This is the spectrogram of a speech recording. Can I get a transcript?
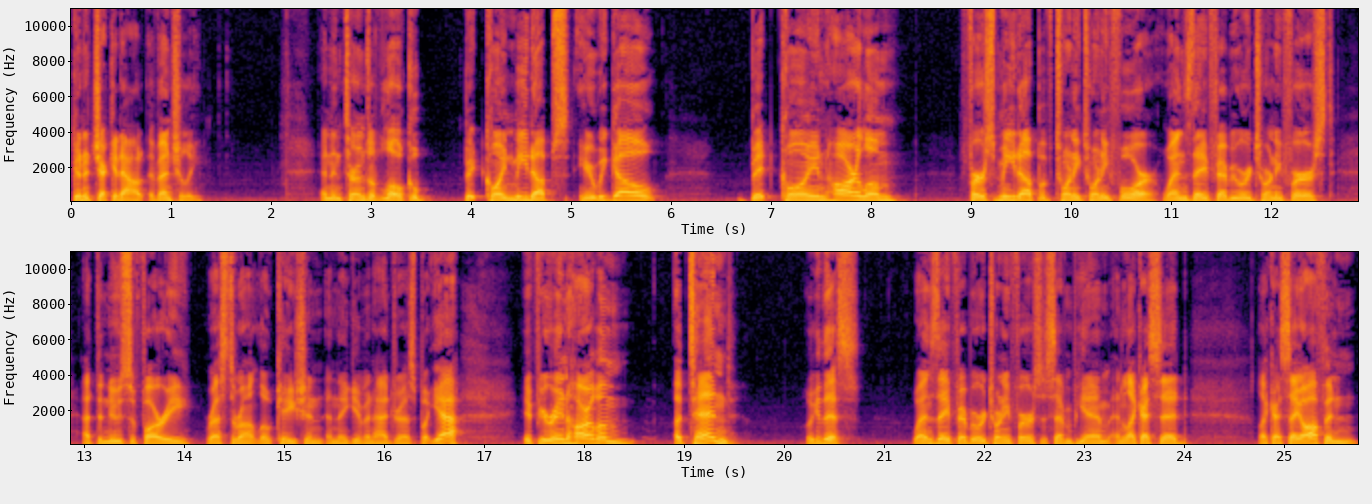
gonna check it out eventually. And in terms of local Bitcoin meetups, here we go. Bitcoin Harlem First meetup of 2024, Wednesday, February 21st at the new Safari restaurant location, and they give an address. But yeah, if you're in Harlem, attend. Look at this. Wednesday, February 21st at 7 p.m. And like I said, like I say often,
